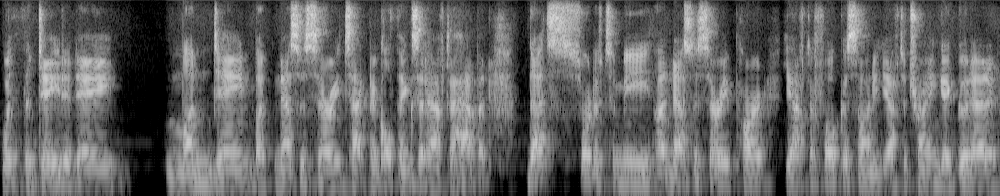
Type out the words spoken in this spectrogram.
with the day-to-day mundane but necessary technical things that have to happen. That's sort of to me a necessary part. You have to focus on it, you have to try and get good at it.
